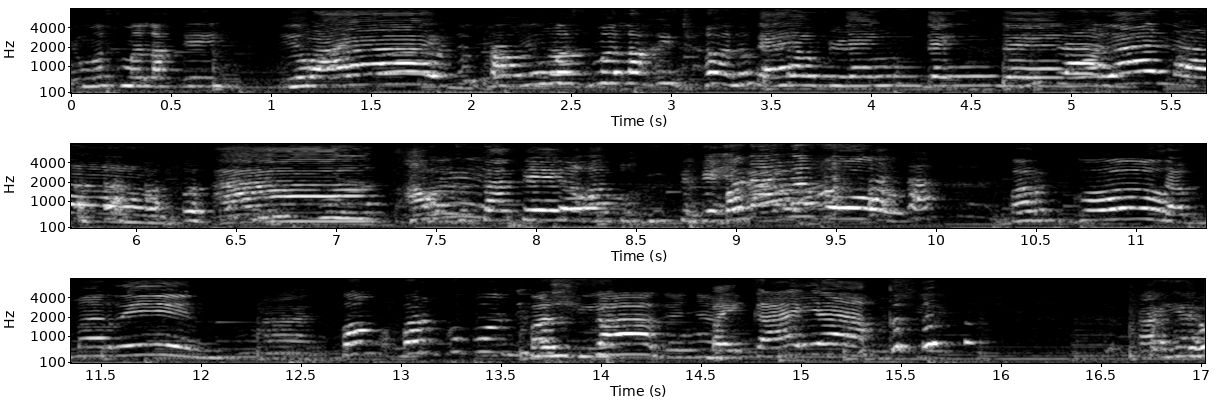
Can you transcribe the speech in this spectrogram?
Yung mas malaki. Five. Yung mas malaki sa ano Deng, sinabi deng, mo. deng, deng. Wala na. Ah, ako sa tatero. Banana boat! Barko. Submarine. Bang, barko po, di ba? Balsa. Ganyan. May kayak. Kaya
